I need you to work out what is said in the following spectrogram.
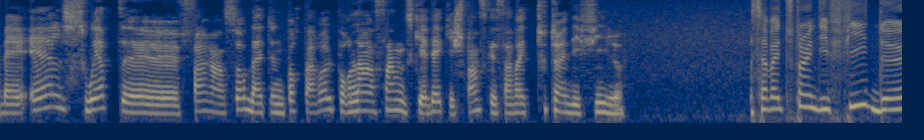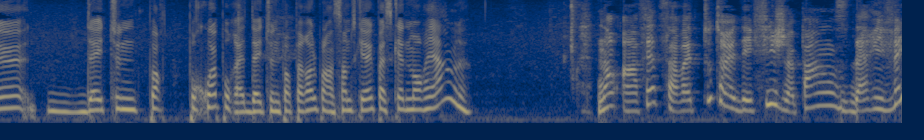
ben elle souhaite faire en sorte d'être une porte-parole pour l'ensemble du Québec. Et je pense que ça va être tout un défi là. Ça va être tout un défi de d'être une porte pourquoi pour être d'être une porte-parole pour l'ensemble du Québec? Parce qu'elle est de Montréal? Non, en fait, ça va être tout un défi, je pense, d'arriver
